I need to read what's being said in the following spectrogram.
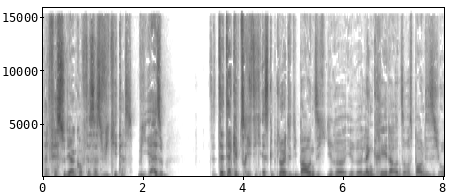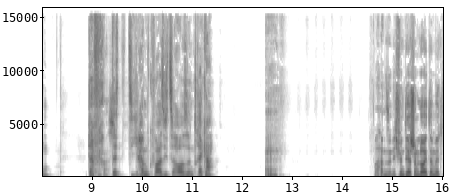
dann fässt du dir an den Kopf, dass das, wie geht das? Wie, also, da, da gibt's richtig, es gibt Leute, die bauen sich ihre, ihre Lenkräder und sowas, bauen die sich um. Da, Krass. Da, die haben quasi zu Hause einen Trecker. Wahnsinn. Ich finde ja schon Leute mit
